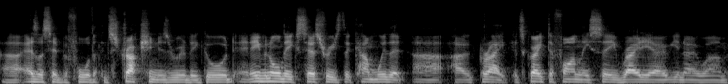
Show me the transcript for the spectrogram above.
Uh, as I said before, the construction is really good, and even all the accessories that come with it are, are great. It's great to finally see radio, you know, um,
